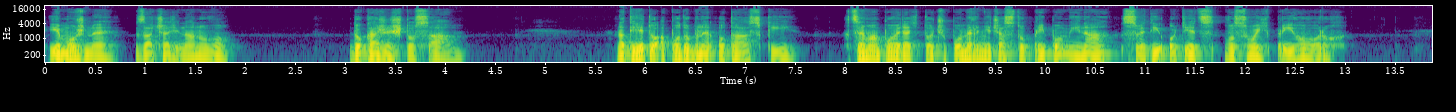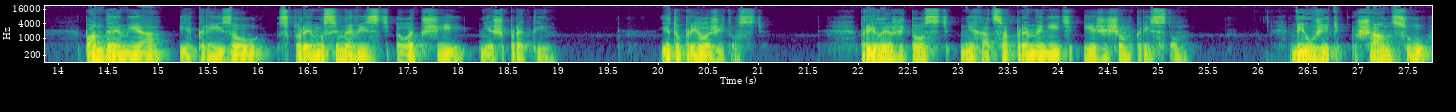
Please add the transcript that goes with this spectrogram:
Je možné začať na novo? Dokážeš to sám? Na tieto a podobné otázky chcem vám povedať to, čo pomerne často pripomína svätý Otec vo svojich príhovoroch. Pandémia je krízou, z ktorej musíme výjsť lepší než predtým. Je to príležitosť. Príležitosť nechať sa premeniť Ježišom Kristom. Využiť šancu,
